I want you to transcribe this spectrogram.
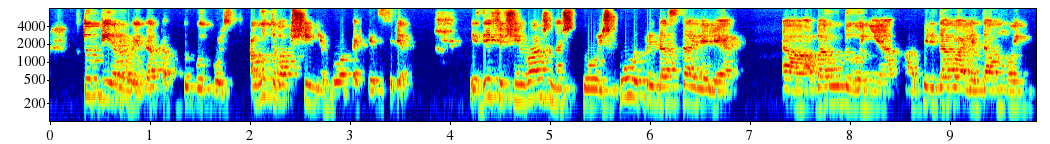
кто первый, да, кто будет пользоваться. А вот вообще не было таких средств. И здесь очень важно, что и школы предоставили а, оборудование, а, передавали домой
